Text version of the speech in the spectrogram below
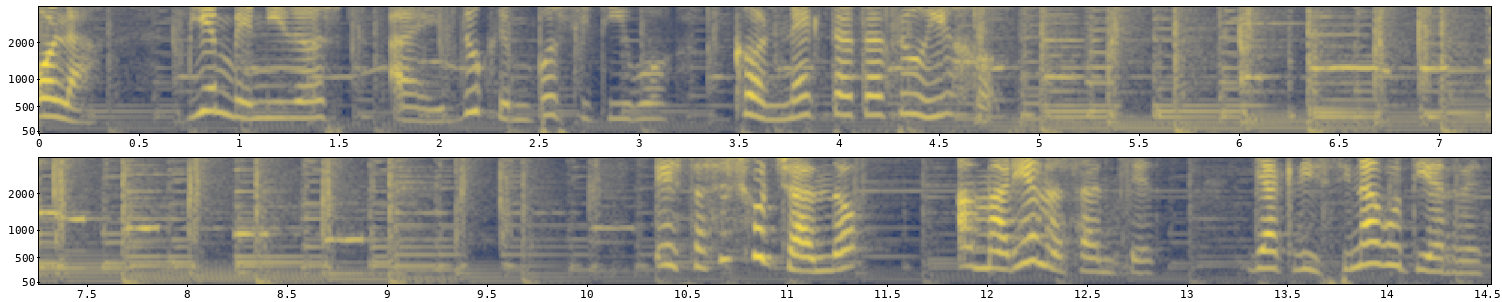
Hola, bienvenidos a Eduquen Positivo, conéctate a tu hijo. Estás escuchando a Mariana Sánchez y a Cristina Gutiérrez.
